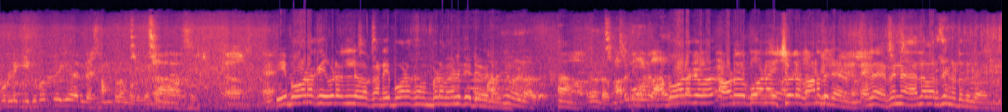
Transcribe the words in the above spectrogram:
പുള്ളിക്ക് ഇരുപത്തയ്യായിരം രൂപ ശമ്പളം കൊടുക്കണം ഈ ബോർഡൊക്കെ ഇവിടെ വെക്കണം വെക്കണ്ട ഈ ബോർഡൊക്കെ ഇവിടെ മേളിൽ കയറ്റി വേണം ആ ബോർഡൊക്കെ അവിടെ വെക്കുവാണെങ്കിൽ ഇച്ചിരി കാണത്തില്ലായിരുന്നു അല്ലേ പിന്നെ നല്ല വർഷം കിട്ടത്തില്ലായിരുന്നു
